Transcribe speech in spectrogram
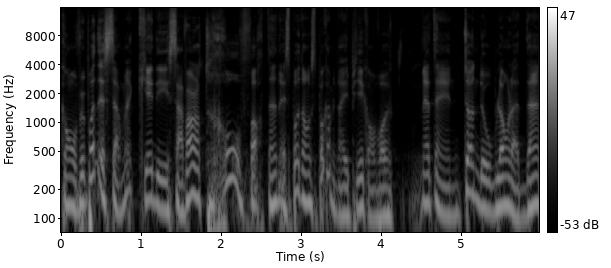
qu'on ne veut pas nécessairement qu'il y ait des saveurs trop fortes, hein, n'est-ce pas? Donc, c'est pas comme une IPA qu'on va mettre une tonne de houblon là-dedans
